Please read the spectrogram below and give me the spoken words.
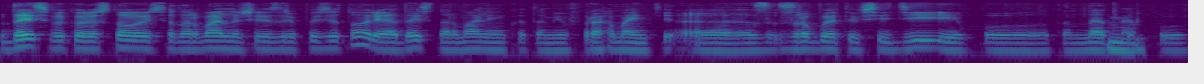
десь використовується нормально через репозиторій, а десь нормальненько там і в фрагменті е, зробити всі дії по там нетворку.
